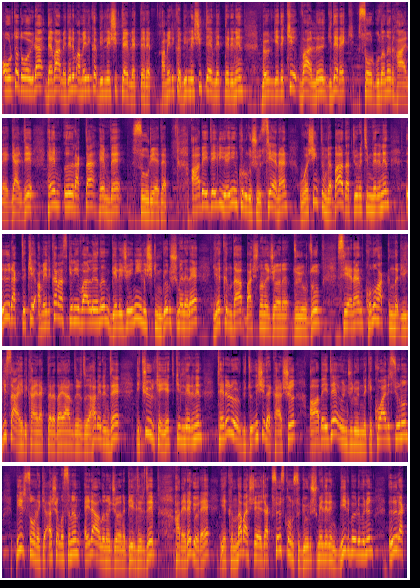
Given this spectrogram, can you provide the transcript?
Orta Doğu'yla devam edelim. Amerika Birleşik Devletleri. Amerika Birleşik Devletleri'nin bölgedeki varlığı giderek sorgulanır hale geldi. Hem Irak'ta hem de Suriye'de. ABD'li yayın kuruluşu CNN, Washington ve Bağdat yönetimlerinin Irak'taki Amerikan askeri varlığının geleceğine ilişkin görüşmelere yakında başlanacağını duyurdu. CNN konu hakkında bilgi sahibi kaynaklara dayandırdığı haberinde iki ülke yetkililerinin terör örgütü IŞİD'e karşı ABD öncülüğündeki koalisyonun bir sonraki aşamasının ele alınacağını bildirdi. Habere göre yakında başlayacak söz konusu görüşmelerin bir bölümünün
